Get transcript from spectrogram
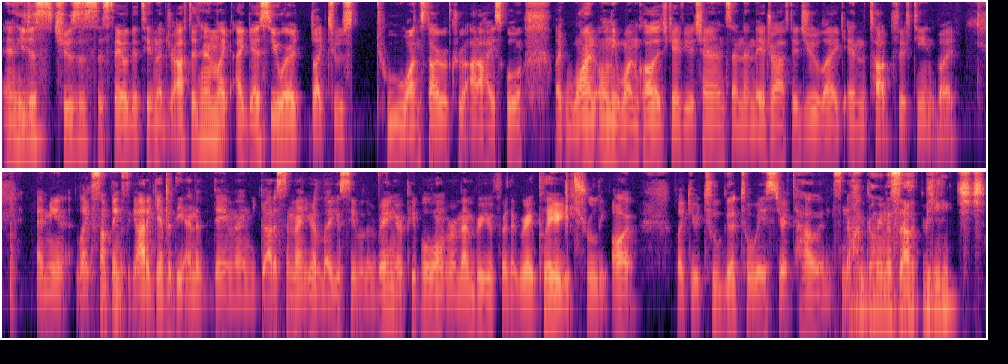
and he just chooses to stay with the team that drafted him. Like, I guess you were like two two one star recruit out of high school. Like one only one college gave you a chance and then they drafted you like in the top 15, but I mean, like something's got to give at the end of the day, man. You got to cement your legacy with a ring, or people won't remember you for the great player you truly are. Like you're too good to waste your talents not going to South Beach.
